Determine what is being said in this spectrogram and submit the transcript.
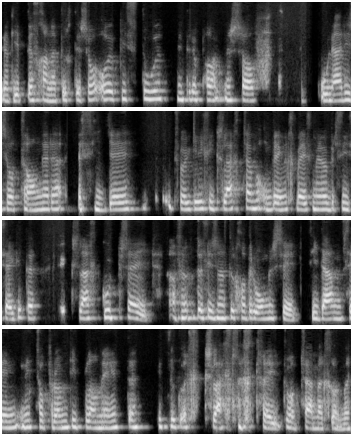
reagiert. Das kann natürlich schon auch etwas tun mit einer Partnerschaft. Und er ist auch das andere, es sind je zwei gleiche Geschlechter zusammen und eigentlich weiss man über sein eigenes Geschlecht gut Bescheid. Also das ist natürlich auch der Unterschied. In dem sind nicht so fremde Planeten bezüglich Geschlechtlichkeit, die zusammenkommen.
